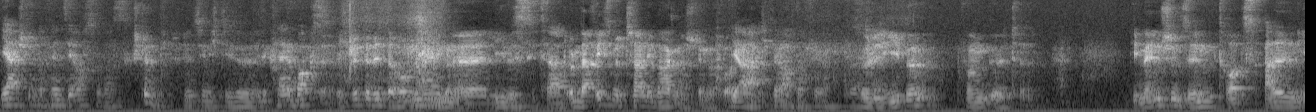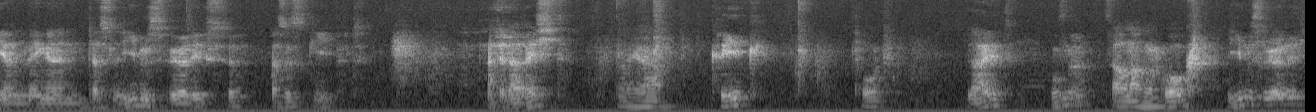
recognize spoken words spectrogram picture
Ja, stimmt, da finden sie auch sowas. Stimmt. Finden Sie nicht diese. Diese kleine Box. Ich bitte dich darum, ein äh, Liebeszitat. Und darf ich es mit Charlie Wagner Stimme vorlesen? Ja, ich bin auch dafür. Zur Liebe von Goethe. Die Menschen sind trotz allen ihren Mängeln das liebenswürdigste, was es gibt. Hat er da recht? Naja, Krieg, tot. Leid, Hunger, Sauermachen und Gurk. liebenswürdig?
